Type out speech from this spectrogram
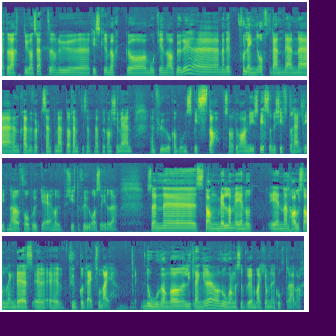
etter hvert uansett. Når du fisker i mørk og motvind og alt mulig. Men jeg forlenger ofte den med en, en 30-40 cm, 50 cm kanskje med en, en fluokarbonspiss. da, Sånn at du har en ny spiss som du skifter hele tiden når forbruket er, når du skifter fluer osv. Så så en eh, stang mellom 1 og 1,5 stanglengde eh, funker greit for meg. Noen ganger litt lengre, og noen ganger så bryr jeg meg ikke om den er kortere heller.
